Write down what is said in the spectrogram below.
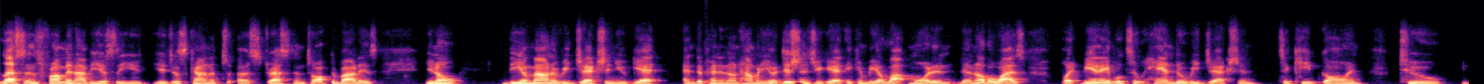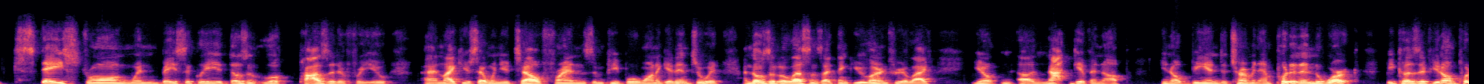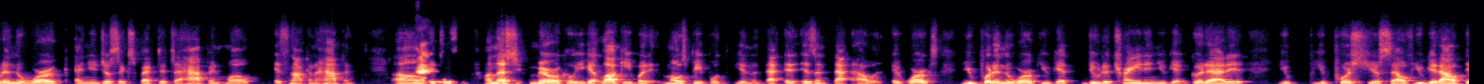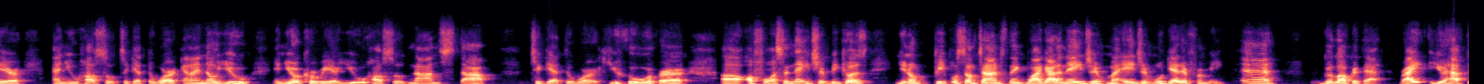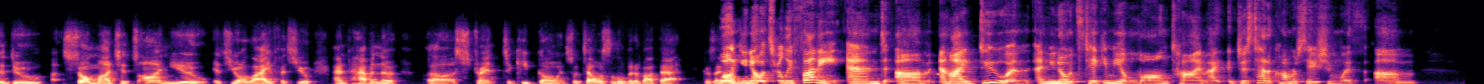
lessons from it. Obviously, you you just kind of uh, stressed and talked about is, you know, the amount of rejection you get, and depending on how many auditions you get, it can be a lot more than than otherwise. But being able to handle rejection, to keep going, to stay strong when basically it doesn't look positive for you. And like you said, when you tell friends and people who want to get into it, and those are the lessons I think you learned for your life you know, uh, not giving up, you know, being determined and putting in the work because if you don't put in the work and you just expect it to happen, well, it's not going to happen. Um, just, unless miracle, you get lucky. But most people, you know, that it isn't that how it, it works. You put in the work, you get do the training, you get good at it. You you push yourself, you get out there and you hustle to get the work. And I know you in your career, you hustled nonstop to get the work. You were uh, a force of nature because you know people sometimes think, well, I got an agent, my agent will get it from me. Eh, good luck with that, right? You have to do so much. It's on you. It's your life. It's you, and having the uh, strength to keep going. So tell us a little bit about that. Because well, think- you know, it's really funny, and um, and I do, and and you know, it's taken me a long time. I just had a conversation with um,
